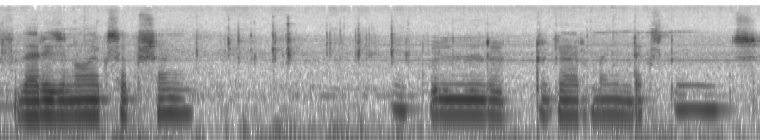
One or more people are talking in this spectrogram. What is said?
If there is no exception it will trigger my index page.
